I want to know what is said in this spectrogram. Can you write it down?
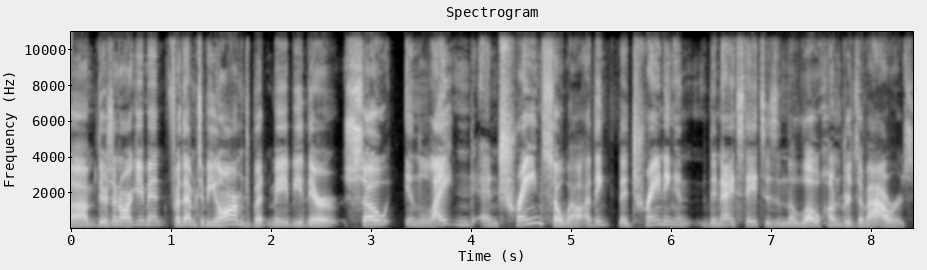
Um, there's an argument for them to be armed, but maybe they're so enlightened and trained so well. I think the training in the United States is in the low hundreds of hours.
